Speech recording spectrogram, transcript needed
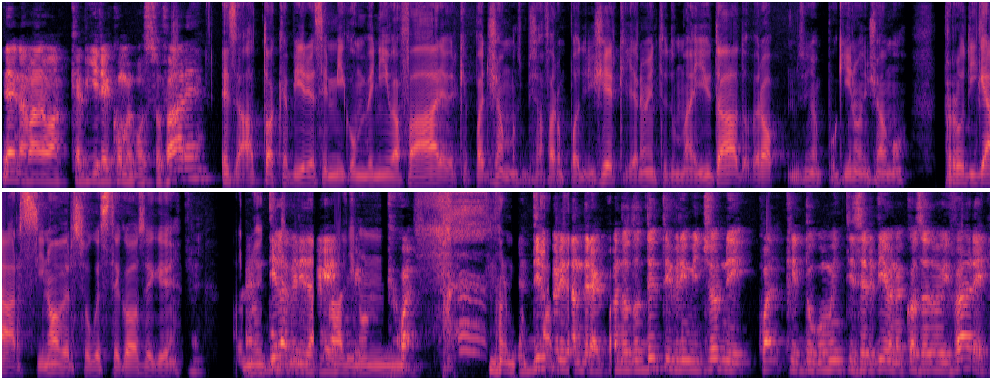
dai una mano a capire come posso fare? Esatto, a capire se mi conveniva fare, perché poi diciamo bisogna fare un po' di ricerche, chiaramente tu mi hai aiutato, però bisogna un pochino diciamo prodigarsi no, verso queste cose che eh, noi di la verità che, non... Qua... Di la verità, Andrea, quando ti ho detto i primi giorni che documenti servivano e cosa dovevi fare,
